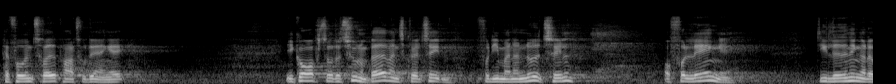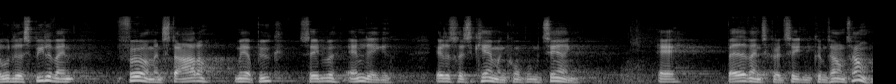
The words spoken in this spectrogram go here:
have fået en tredjepartsvurdering af. I går opstod der tvivl om badevandskvaliteten, fordi man er nødt til at forlænge de ledninger, der udleder spildevand, før man starter med at bygge selve anlægget. Ellers risikerer man kompromittering af badevandskvaliteten i Københavns Havn.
